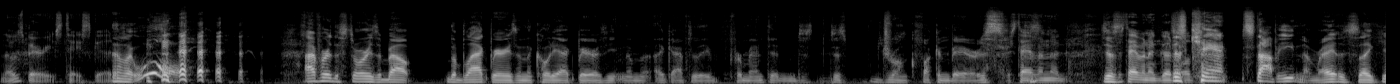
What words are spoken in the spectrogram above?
Those berries taste good. And I was like, "Whoa!" I've heard the stories about the blackberries and the Kodiak bears eating them like after they fermented and just just drunk fucking bears. Just having a Just- just, having a good just can't time. stop eating them, right? It's like you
